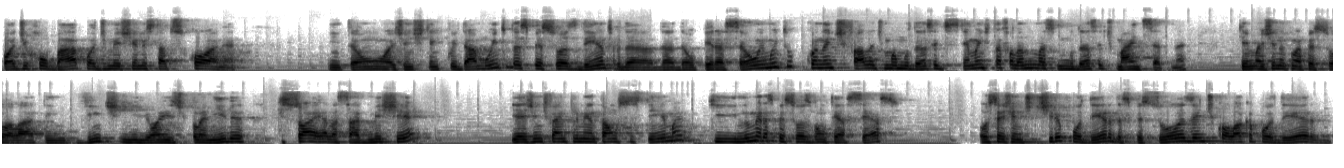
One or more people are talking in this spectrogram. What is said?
pode roubar, pode mexer no status quo, né? Então a gente tem que cuidar muito das pessoas dentro da, da, da operação e muito quando a gente fala de uma mudança de sistema, a gente está falando de uma mudança de mindset, né? Porque imagina que uma pessoa lá tem 20 milhões de planilha que só ela sabe mexer e a gente vai implementar um sistema que inúmeras pessoas vão ter acesso. Ou seja, a gente tira o poder das pessoas, a gente coloca poder.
